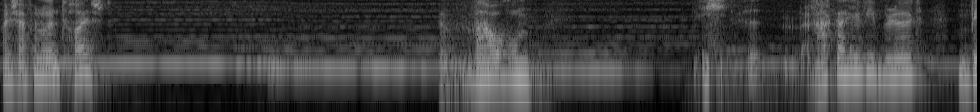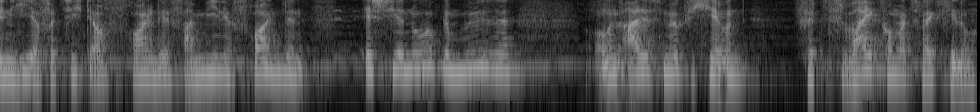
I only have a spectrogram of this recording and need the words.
Man ist einfach nur enttäuscht. Warum? Ich äh, racker hier wie blöd, bin hier, verzichte auf Freunde, Familie, Freundin, isst hier nur Gemüse und alles Mögliche und für 2,2 Kilo.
